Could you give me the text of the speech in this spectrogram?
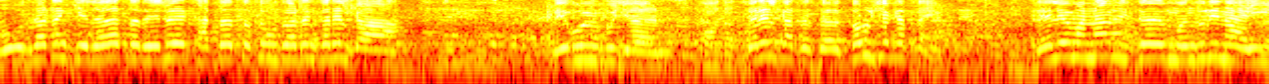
मग उद्घाटन केलं तर रेल्वे खातं तसं उद्घाटन करेल का? भूमिपूजन करेल का तसं? करू शकत नाही. रेल्वे म्हणणार इथं मंजुरी नाही.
